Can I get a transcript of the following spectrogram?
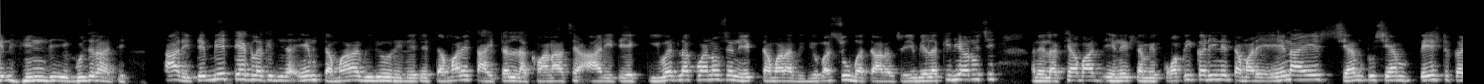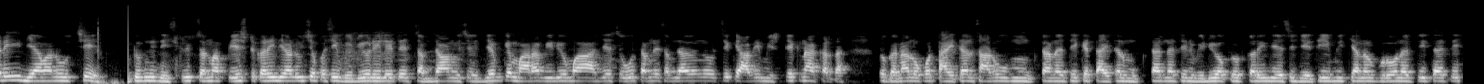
in Hindi Gujarati. આ રીતે બે ટેગ લખી દીધા. એમ તમારા વીડિયો રિલેટેડ તમારે ટાઇટલ લખવાના છે. આ રીતે એક કીવર્ડ લખવાનો છે અને એક તમારા વિડીયોમાં શું બતાવવાનો છે એ બે લખી દેવાનું છે. અને લખ્યા બાદ એને તમે કોપી કરીને તમારે એના એ સેમ ટુ સેમ પેસ્ટ કરી દેવાનું છે. યુટ્યુબની ડિસ્ક્રિપ્શનમાં પેસ્ટ કરી દેવાનું છે. પછી વીડિયો રિલેટેડ સમજાવવાનું છે. જેમ કે મારા વિડીયોમાં આજે છે તમને સમજાવવાનું છે કે આવી મિસ્ટેક ના કરતા. તો ઘણા લોકો ટાઇટલ સારું મૂકતા નથી કે ટાઇટલ મૂકતા જ નથી વીડિયો અપલોડ કરી દે છે. જેથી એમની ચેનલ ગ્રો નથી થતી.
